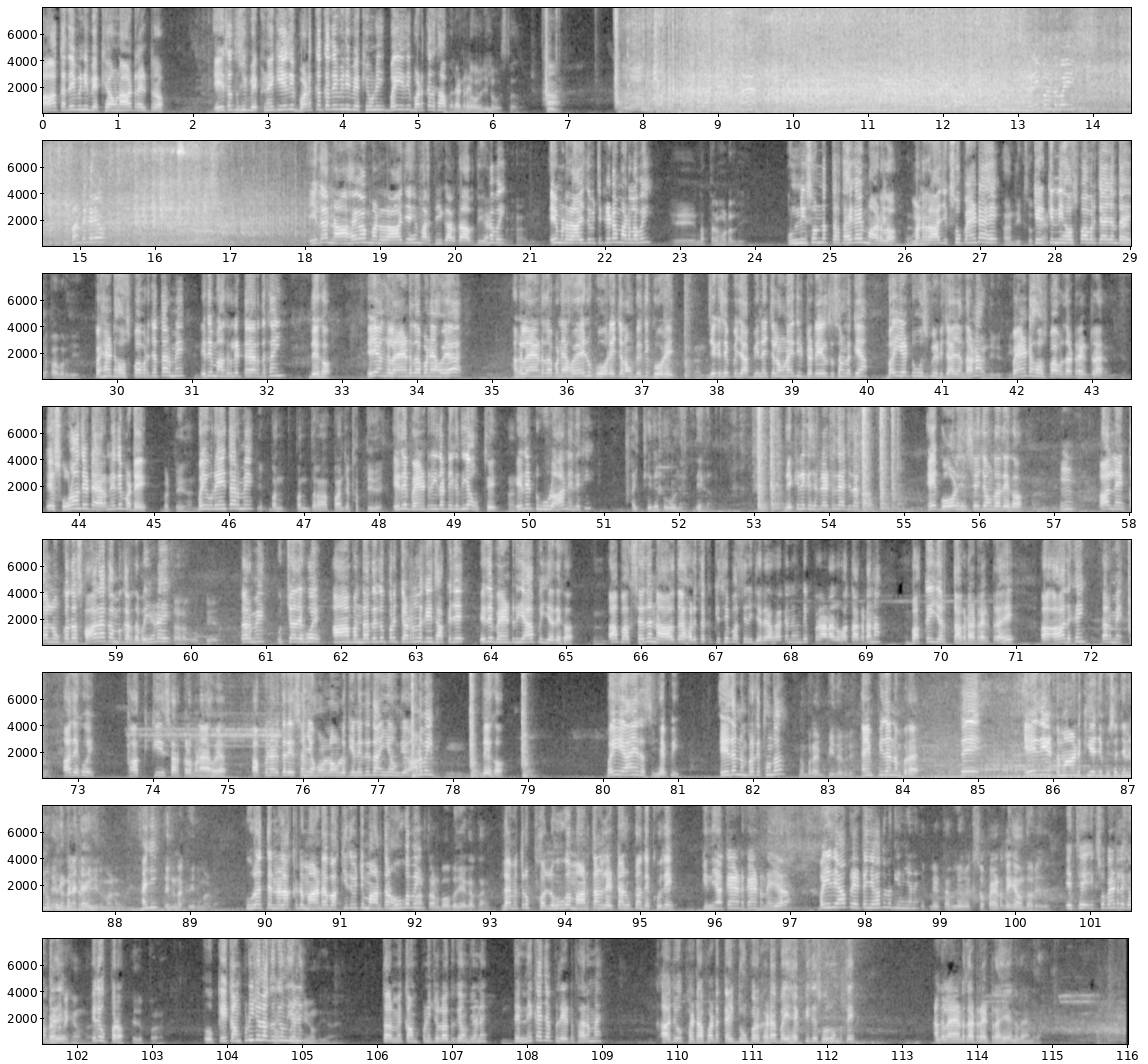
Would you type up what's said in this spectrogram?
ਆ ਕਦੇ ਵੀ ਨਹੀਂ ਵੇਖਿਆ ਹੋਣਾ ਆ ਟਰੈਕਟਰ। ਇਹ ਤਾਂ ਤੁਸੀਂ ਵੇਖਣੇ ਕੀ ਇਹਦੀ ਵੜਕ ਕਦੇ ਵੀ ਨਹੀਂ ਵੇਖੀ ਹੋਣੀ। ਬਾਈ ਇਹਦੀ ਵੜਕ ਦਿਖਾ ਪਹਿਲਾਂ ਲਓ ਟਰੈਕਟਰ ਜੀ ਦੀ ਲਓ ਉਸਤਾਦ ਹਾਂ। ਹੈਂ? ਦੇਖੋ ਕਰੀ ਬੰਦ ਬਾਈ। ਬੰਦ ਕਰਿਓ। ਇਹਦਾ ਨਾਂ ਹੈਗਾ ਮਨਰਾਜ ਇਹ ਮਰਜ਼ੀ ਕਰਦਾ ਆਪਦੀ ਹੈ ਨਾ ਬਾਈ? ਹਾਂਜੀ। ਇਹ ਮਨਰਾਜ ਦੇ ਵਿੱਚ ਕਿਹੜਾ ਮਾਡਲ ਆ ਬਾਈ? ਇਹ 69 ਮਾਡਲ ਜੀ। 1969 ਤਾਂ ਹੈਗਾ ਇਹ ਮਾਡਲ। ਮਨਰਾਜ 165 ਆ ਇਹ। ਹਾਂਜੀ ਕਿ- ਕਿੰਨੀ ਹਾਰਸ ਪਾਵਰ ਚ ਆ ਜਾਂਦਾ ਇਹ? 165 ਪਾਵਰ ਜੀ 65 ਹਾਰਸ ਪਾਵਰ ਚ ਆ ਧਰਮੇ। ਇਹਦੇ ਮਗਰਲੇ ਟਾਇਰ ਦਿਖਾਈ। ਦੇਖੋ ਇਹ ਇੰਗਲੈਂਡ ਦਾ ਬਣਿਆ ਹੋਇਆ। ਇੰਗਲੈਂਡ ਦਾ ਬਣਿਆ ਹੋਇਆ ਇਹਨੂੰ ਗੋਰੇ ਚਲਾਉਂਦੇ ਸੀ ਗੋਰੇ। ਜੇ ਕਿਸੇ ਪੰਜਾਬੀ ਨੇ ਚਲਾਉਣਾ ਇਹਦੀ ਡਿਟੇਲ ਦੱਸਣ ਲੱਗਿਆ। ਬਾਈ ਇਹ 2 ਸਪੀਡ ਚ ਆ ਜਾਂਦਾ ਹਨਾ? ਹਾਂਜੀ ਵੀਰ ਜੀ। 65 ਹਾਰਸ ਪਾਵਰ ਦਾ ਟਰੈਕਟਰ ਹੈ ਇਹ 16 ਦੇ ਟਾਇਰ ਨੇ ਇਹਦੇ ਵੱਡੇ। ਵੱਡੇ ਹਾਂਜੀ। ਬਾਈ ਉਰੇ ਹੀ ਧਰਮੇ। ਇਹ 15 5 38 ਦੇ। ਇਹਦੇ ਬੈਟਰੀ ਤਾਂ ਟਿਕਦੀ ਆ ਉੱਥੇ। ਇਹਦੇ ਟੂਲ ਆ ਨੇ ਦੇਖੀ? ਇੱਥੇ ਦੇ ਟੂਲ ਨੇ ਦੇਖ। ਦੇਖਨੇ ਕਿਸੇ ਟਰੈਕਟਰ ਦੇ ਅੱਜ ਤੱਕ? ਇਹ ਗੋਲ ਹਿੱਸੇ ਚ ਆਉਂਦਾ ਦੇਖ। ਹੂੰ ਆਹ ਲੈਂਕਾ ਲੌਂਕਾ ਦਾ ਸਾਰਾ ਕੰਮ ਕਰਦਾ ਬਈ ਹਨਾ ਇਹ? ਸਾਰਾ ਕੁਝ ਓਕੇ ਹੈ ਜੀ। ਧਰਮੇ ਉੱਚਾ ਦੇਖੋ ਏ ਆਮ ਬੰਦਾ ਤੇ ਇਹਦੇ ਉੱਪਰ ਚੜਨ ਲੱਗੇ ਹੀ ਥੱਕ ਜੇ ਇਹਦੇ ਬੈਟਰੀ ਆ ਪਈ ਆ ਦੇਖ। ਆਹ ਬਕਸਾ ਇਹਦਾ ਨਾਲ ਦਾ ਹਲੇ ਤੱਕ ਕਿਸੇ ਪਾਸੇ ਨਹੀਂ ਜਰਿਆ ਹੋਇਆ ਕਹਿੰਦੇ ਹੁੰਦੇ ਪੁਰਾਣਾ ਲੋਹਾ ਤਕੜਾ ਨਾ ਵਾਕਈ ਯਾਰ ਤਕੜਾ ਟਰੈਕਟਰ ਆ ਇਹ। ਆ ਆ ਦੇਖਾਈ ਧਰਮੇ ਆ ਦੇਖੋ ਏ ਆ ਕੀ ਸਰਕਲ ਬਣਾਇਆ ਹੋਇਆ। ਆਪਣੇ ਵਾਲੇ ਤੇ ਰੇਸਾਂ ਜਿਹੀਆਂ ਹੁਣ ਲਾਉਣ ਲੱਗੀਆਂ ਨੇ ਤੇ ਤਾਂ ਆਈਆਂ ਆਉਂਦੀਆਂ ਹਨਾ ਬਈ? ਹੂੰ। ਦੇਖੋ। ਬਈ ਐਂ ਦੱਸੀ ਹੈਪੀ ਇਹਦਾ ਨੰਬਰ ਕਿੱਥੋਂ ਦਾ? ਨੰਬਰ ਐਮਪੀ ਦਾ ਵੀਰੇ। ਐਮਪੀ ਦਾ ਨੰਬਰ ਹੈ। ਤੇ ਇਹਦੀ ਡਿਮਾਂਡ ਕੀ ਹੈ ਜੇ ਕੋਈ ਸੱਜਣ ਇਹਨੂੰ ਖਰੀਦਣਾ ਦੀ ਚਾਹੇ? ਡਿਮਾਂਡ ਹੈ ਹਾਂਜੀ? 3 ਲੱਖ ਦੀ ਡਿਮਾਂਡ ਹੈ ਪੂਰਾ 3 ਲੱਖ ਡਿਮਾਂਡ ਹੈ ਬਾਕੀ ਦੇ ਵਿੱਚ ਮਾਨਤਾਨ ਹੋਊਗਾ ਬਈ? ਮਾਨਤਾਨ ਬਹੁਤ ਵਧੀਆ ਕਰ ਦਾਂਗੇ ਲੈ ਮਿੱਤਰੋ ਫੁੱਲ ਹੋਊਗਾ ਮਾਨਤਾਨ ਲੇਟਾਂ ਲੂਟਾਂ ਦੇਖੋ ਇਹਦੇ। ਕਿੰਨੀਆਂ ਘੈਂਟ ਘੈਂਟ ਨੇ ਯਾਰ। ਬਈ ਇਹਦੇ ਆ ਪਲੇਟਾਂ ਜਗ੍ਹਾ ਤੋਂ ਲੱਗੀਆਂ ਹੋਈਆਂ ਨੇ। ਇਹ ਪਲੇਟਾਂ ਵੀਰੇ 165 ਲਿਖਿਆ ਹੁੰਦਾ ਉਰੇ ਇੱਥੇ 165 ਲਿਖਿਆ ਹੁੰਦਾ ਇਹਦੇ। ਉੱਪਰ? ਇਹਦੇ ਉੱਪਰ ਓਕੇ ਕੰਪਨੀ ਚੋਂ ਲੱਗ ਕੇ ਆਉਂਦੀਆਂ ਨੇ। ਧਰਮੇ ਕੰਪਨੀ ਚੋਂ ਲੱਗ ਕੇ ਆਉਂਦੀਆਂ ਨੇ। ਤੇ ਨਿੱਕਾ ਜਿਹਾ ਪਲੇਟਫਾਰਮ ਹੈ। ਆ ਜੋ ਫਟਾਫਟ ਕੈਦੂ ਪਰ ਖੜਾ ਬਾਈ ਹੈਪੀ ਦੇ ਸ਼ੋਰੂਮ ਤੇ। ਇੰਗਲੈਂਡ ਦਾ ਟਰੈਕਟਰ ਹੈ ਇੰਗਲੈਂਡ ਦਾ।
